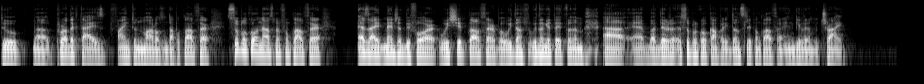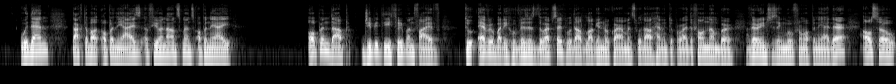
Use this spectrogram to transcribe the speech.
to uh, productize fine tuned models on top of Cloudflare. Super cool announcement from Cloudflare as I mentioned before, we ship Cloudflare, but we don't we don't get paid for them. Uh, uh, but they're a super cool company. Don't sleep on Cloudflare and give them a try. We then talked about OpenAI's a few announcements. OpenAI opened up GPT 3.5 to everybody who visits the website without login requirements, without having to provide the phone number. Very interesting move from OpenAI there. Also,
